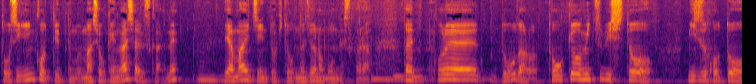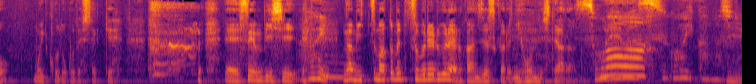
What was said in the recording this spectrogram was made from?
投資銀行って言っても、まあ、証券会社ですからね、うん、山一の時と同じようなもんですから、うん、だこれ、どうだろう、東京三菱とみずほと、もう一個どこでしたっけ、SMBC が3つまとめて潰れるぐらいの感じですから、日本にしてあら。それはすごいかもしれない。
